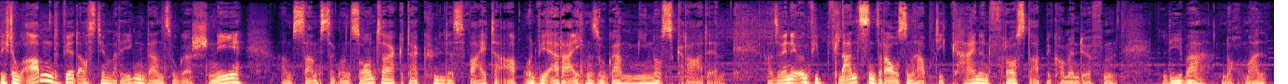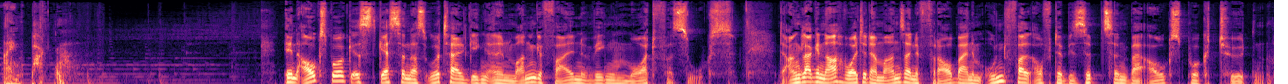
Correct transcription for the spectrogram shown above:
Richtung Abend wird aus dem Regen dann sogar Schnee. Am Samstag und Sonntag, da kühlt es weiter ab und wir erreichen sogar Minusgrade. Also wenn ihr irgendwie Pflanzen draußen habt, die keinen Frost abbekommen dürfen, lieber nochmal einpacken. In Augsburg ist gestern das Urteil gegen einen Mann gefallen wegen Mordversuchs. Der Anklage nach wollte der Mann seine Frau bei einem Unfall auf der B17 bei Augsburg töten.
